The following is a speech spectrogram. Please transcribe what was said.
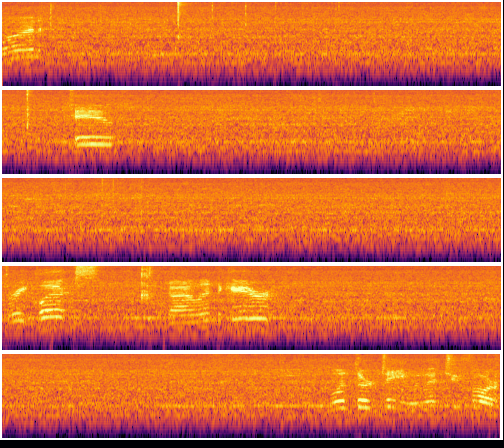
One. Two. Three clicks. Dial indicator. One thirteen. We went too far.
